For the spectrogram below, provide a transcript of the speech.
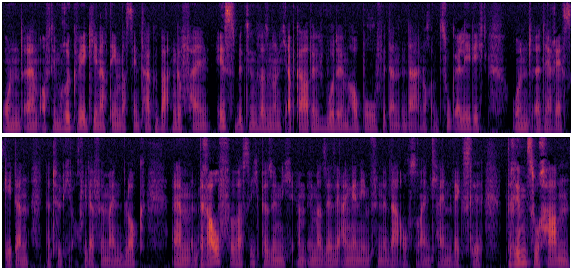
und ähm, auf dem Rückweg, je nachdem, was den Tag über angefallen ist, beziehungsweise noch nicht abgearbeitet wurde im Hauptberuf, wird dann da noch im Zug erledigt und äh, der Rest geht dann natürlich auch wieder für meinen Blog ähm, drauf, was ich persönlich ähm, immer sehr, sehr angenehm finde, da auch so einen kleinen Wechsel drin zu haben.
